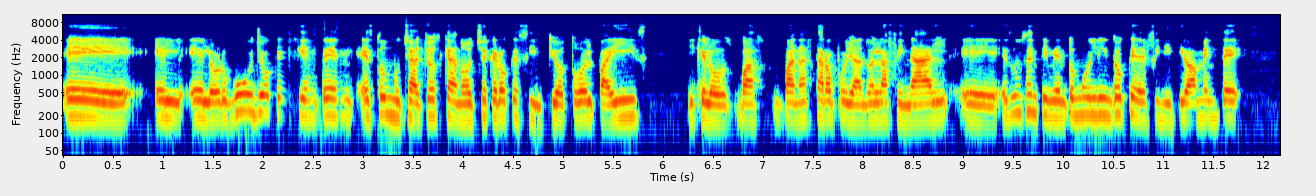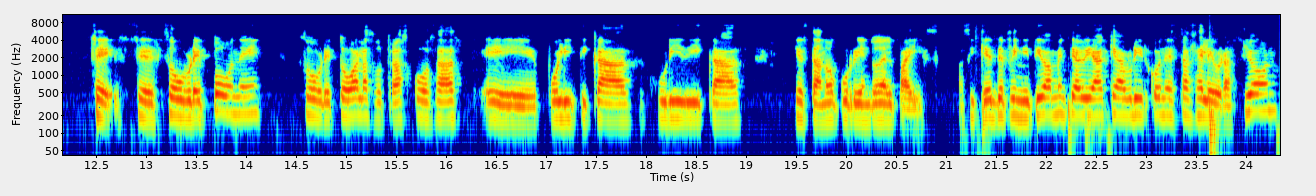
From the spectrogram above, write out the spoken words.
eh, el, orgullo que sienten estos muchachos que anoche creo que sintió todo el país y que los van a estar apoyando en la final. Eh, es un sentimiento muy lindo que definitivamente se, se sobrepone sobre todas las otras cosas eh, políticas, jurídicas que están ocurriendo en el país. Así que definitivamente había que abrir con esta celebración,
